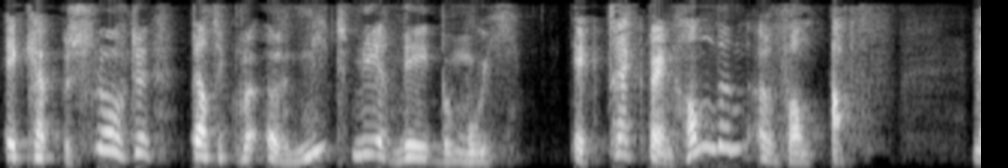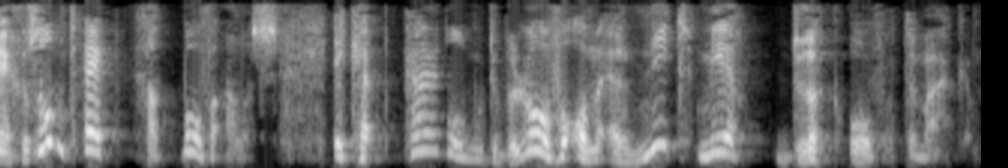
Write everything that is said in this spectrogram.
Ik heb besloten dat ik me er niet meer mee bemoei. Ik trek mijn handen ervan af. Mijn gezondheid gaat boven alles. Ik heb Karel moeten beloven om er niet meer druk over te maken.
